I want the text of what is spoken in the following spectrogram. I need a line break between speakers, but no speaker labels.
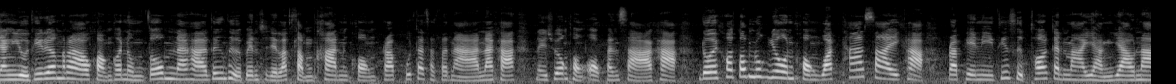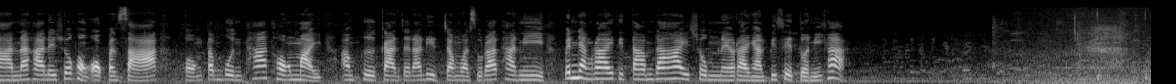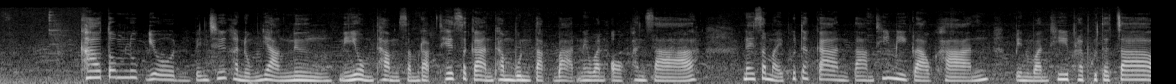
ยังอยู่ที่เรื่องราวของขนมต้มนะคะ ซึ่งถือเป็นสัญลักษณ์สำคัญของพระพุทธศาสนานะคะ ในช่วงของออกพรรษาค่ะ โดยข้าวต้มลูกโยนของวัดท่าไซค่ะ ประเพณีที่สืบทอดกันมาอย่างยาวนานนะคะ ในช่วงของออกพรรษาของตำบลท่าทองใหม่อำเภอกาญจนดิตจังหวัดสุราษฎร์ธานี เป็นอย่างไรติดตามได้ชมในรายงานพิเศษตัวนี้ค่ะ
ข้าวต้มลูกโยนเป็นชื่อขนมอย่างหนึ่ง นิยมทำสำหรับเทศกาลทำบุญตักบาตรในวันออกพรรษา ในสมัยพุทธกาลตามที่มีกล่าวขาน เป็นวันที่พระพุทธเจ้า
